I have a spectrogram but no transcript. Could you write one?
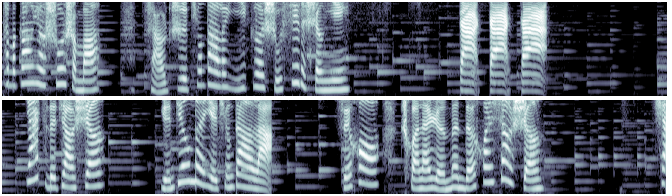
他们刚要说什么，乔治听到了一个熟悉的声音：“嘎的叫声，园丁们也听到了。随后传来人们的欢笑声：“瞧，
